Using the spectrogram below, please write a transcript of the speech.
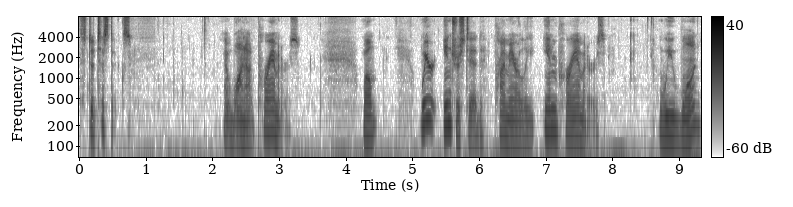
statistics? And why not parameters? Well, we're interested primarily in parameters. We want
